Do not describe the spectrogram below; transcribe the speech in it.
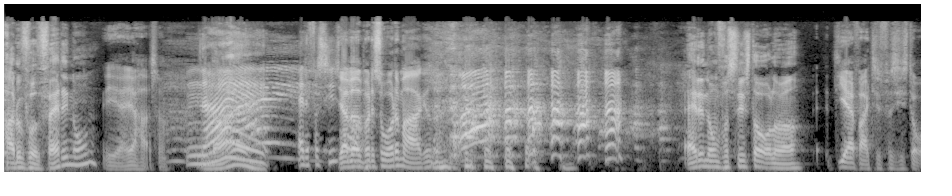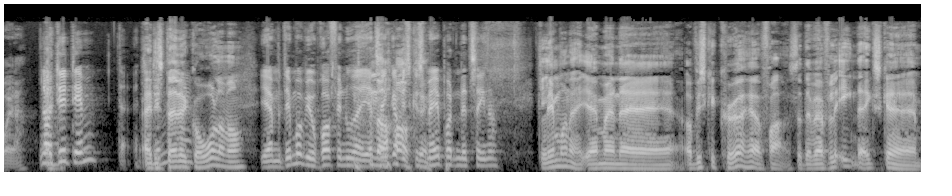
Har du fået fat i nogen? Ja, jeg har så. Nej. Er det for sidste Jeg har år? været på det sorte marked. Er det nogen fra sidste år, eller hvad? De er faktisk fra sidste år, ja. Nå, det er dem. der- Er de stadigvæk gode, eller hvad? Jamen, det må vi jo prøve at finde ud af. Jeg Nå, tænker, vi skal okay. smage på den lidt senere. Glimrende. Jamen, øh, og vi skal køre herfra, så der er i hvert fald en, der ikke skal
